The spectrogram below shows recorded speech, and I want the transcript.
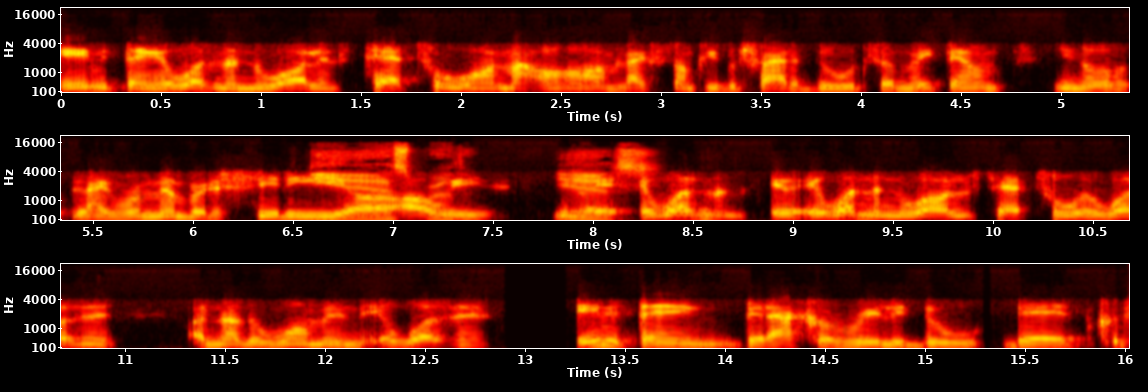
anything. It wasn't a New Orleans tattoo on my arm like some people try to do to make them, you know, like remember the city yes, or always. You yes. know, it, it wasn't. It, it wasn't a New Orleans tattoo. It wasn't another woman. It wasn't anything that I could really do that could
